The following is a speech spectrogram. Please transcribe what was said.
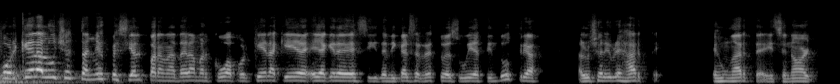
¿Por qué la lucha es tan especial para Natalia Markova? ¿Por qué ella quiere, ella quiere dedicarse el resto de su vida a esta industria? La lucha libre es arte, es un arte, es un art.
